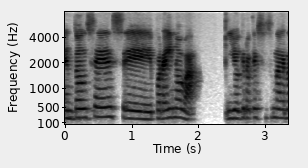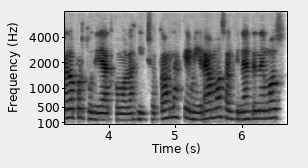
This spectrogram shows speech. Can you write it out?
Entonces, eh, por ahí no va. Y yo creo que eso es una gran oportunidad, como lo has dicho. Todas las que emigramos, al final tenemos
